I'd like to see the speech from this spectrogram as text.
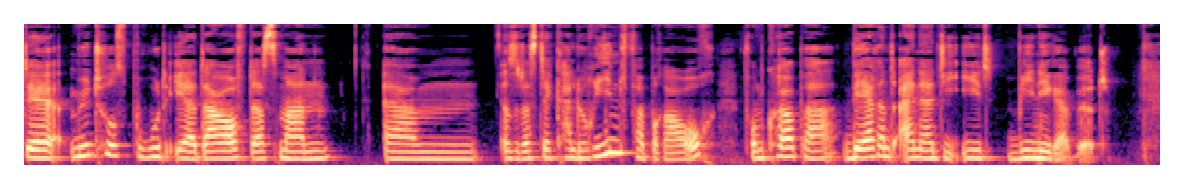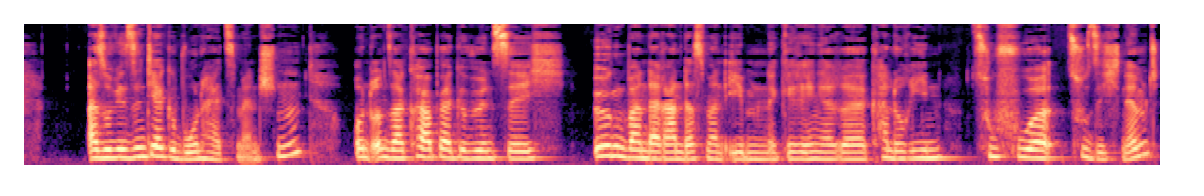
Der Mythos beruht eher darauf, dass man, ähm, also dass der Kalorienverbrauch vom Körper während einer Diät weniger wird. Also wir sind ja Gewohnheitsmenschen und unser Körper gewöhnt sich irgendwann daran, dass man eben eine geringere Kalorienzufuhr zu sich nimmt.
